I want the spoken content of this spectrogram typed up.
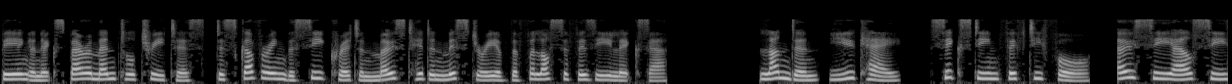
being an experimental treatise, discovering the secret and most hidden mystery of the philosopher's elixir. London, UK. 1654. OCLC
